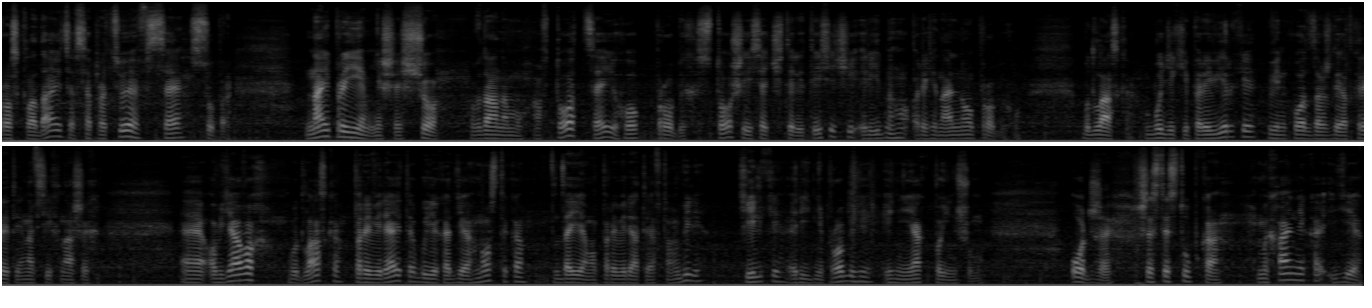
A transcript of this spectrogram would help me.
розкладаються, все працює, все супер. Найприємніше, що в даному авто, це його пробіг 164 тисячі рідного оригінального пробігу. Будь ласка, будь-які перевірки, він код завжди відкритий на всіх наших е, об'явах. Будь ласка, перевіряйте, будь-яка діагностика. Даємо перевіряти автомобілі, тільки рідні пробіги і ніяк по-іншому. Отже, шестиступка механіка, є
